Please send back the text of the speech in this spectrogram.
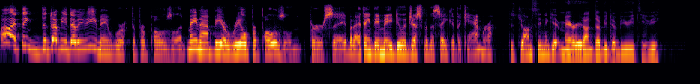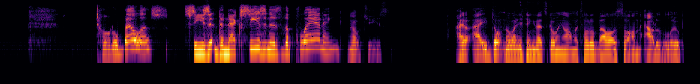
Well, I think the WWE may work the proposal. It may not be a real proposal per se, but I think they may do it just for the sake of the camera. Does John Cena get married on WWE TV? Total Bellas season. The next season is the planning. Oh, jeez. I I don't know anything that's going on with Total Bellas, so I'm out of the loop.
